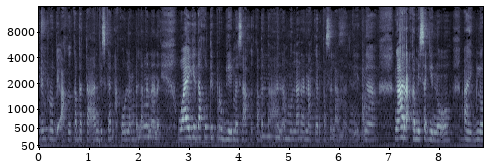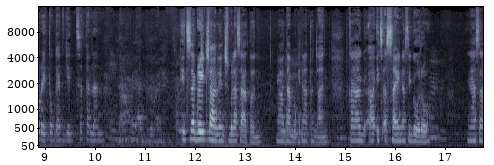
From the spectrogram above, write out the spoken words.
improve ako kabataan biskan ako lang bala nga nanay. Why gid ako ti problema sa ako kabataan? Amo laran ako pasalamat gid nga nga ara kami sa Ginoo. Ay glory to God gid sa tanan. It's a great challenge bala sa aton. Nga damo kita natunan. Kag uh, it's a sign na siguro nga sa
